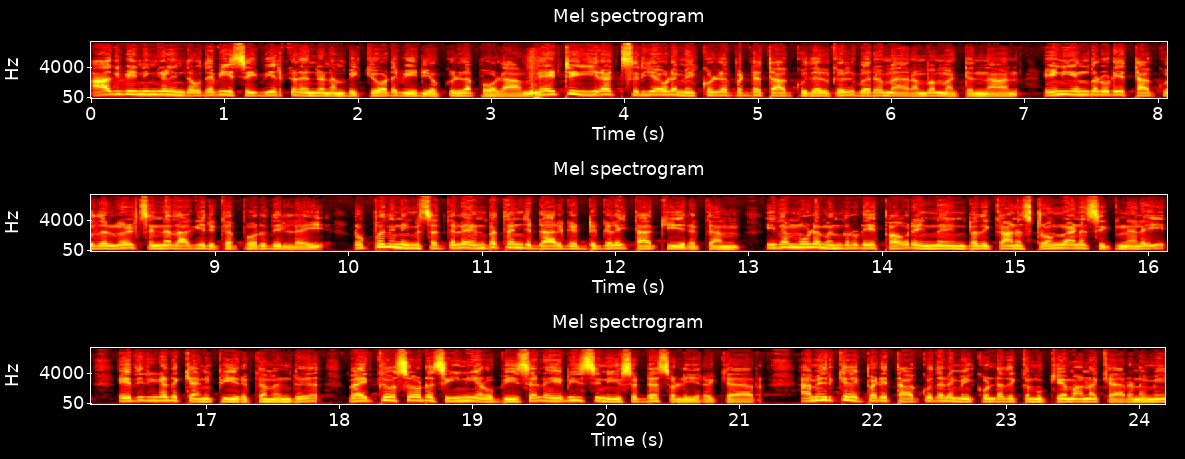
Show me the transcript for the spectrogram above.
ஆகவே நீங்கள் இந்த உதவியை செய்வீர்கள் என்ற நம்பிக்கையோட வீடியோக்குள்ளே போகலாம் நேற்று ஈராக் சிரியாவில் மேற்கொள்ளப்பட்ட தாக்குதல்கள் வெறும் ஆரம்பம் மட்டும்தான். இனி எங்களுடைய தாக்குதல்கள் சின்னதாக இருக்க போவதில்லை முப்பது நிமிஷத்தில் எண்பத்தஞ்சு டார்கெட்டுகளை தாக்கி இருக்கும். இதன் மூலம் எங்களுடைய பவர் என்ன என்பதற்கான ஸ்ட்ராங்கான சிக்னலை எதிரிகளுக்கு அனுப்பியிருக்கும் என்று வைட் ஹவுஸோட சீனியர் ஒபீசர் ஏபிசி நியூஸ் கிட்ட சொல்லியிருக்கார். அமெரிக்கா இப்படி தாக்குதலை மேற்கொண்டதுக்கு முக்கியமான காரணமே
